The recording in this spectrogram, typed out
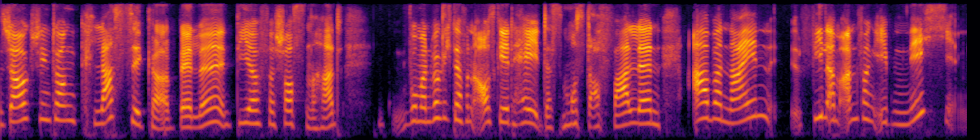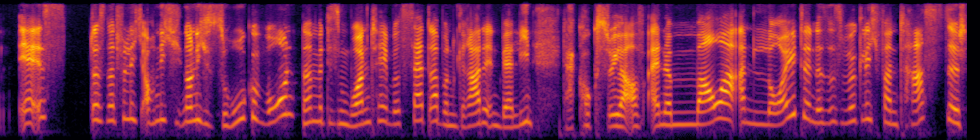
Zhao Xingtong Klassiker-Bälle, die er verschossen hat, wo man wirklich davon ausgeht, hey, das muss doch fallen. Aber nein, viel am Anfang eben nicht. Er ist das natürlich auch nicht, noch nicht so gewohnt, ne, mit diesem One-Table-Setup und gerade in Berlin, da guckst du ja auf eine Mauer an Leuten. Das ist wirklich fantastisch.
